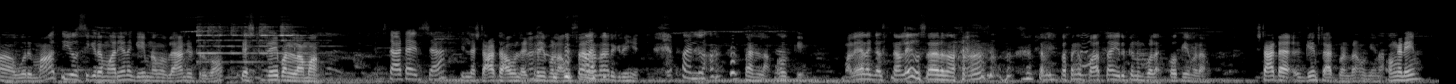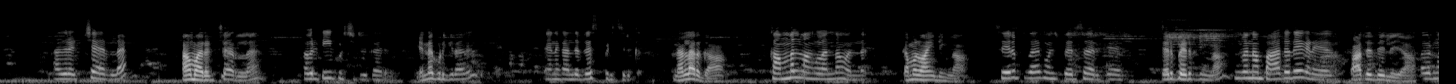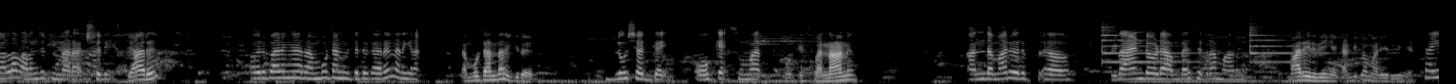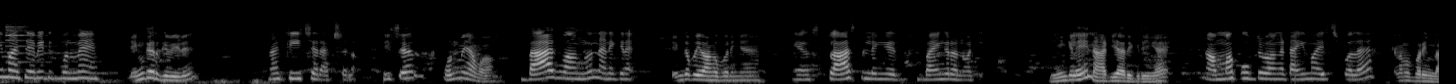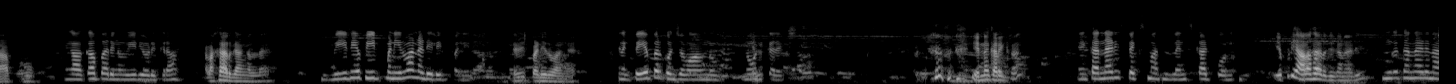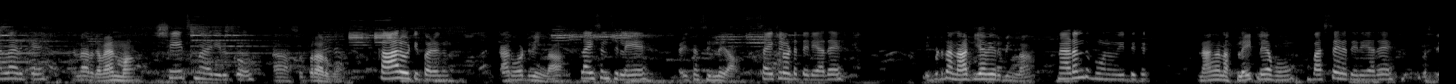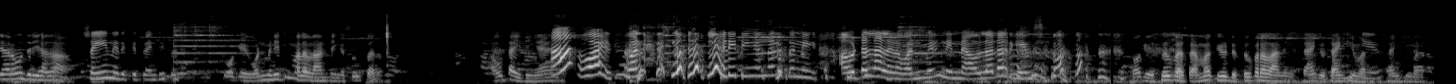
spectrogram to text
ஆ, ஒரு மாற்றி யோசிக்கிற மாதிரியான கேம் நம்ம விளையாண்டுட்டு இருக்கோம். ஜஸ்ட் ட்ரை பண்ணலாமா? ஸ்டார்ட் ஆயிடுச்சா? இல்லை ஸ்டார்ட் ஆகல. ட்ரை பண்ணலாம். உஷாராக தான் இருக்கிறீங்க. பண்ணலாம். பண்ணலாம். ஓகே மலையாள கல்ஸ்னாலே உஷாரு தான். தமிழ் பசங்க பார்த்தா இருக்கணும் போல. Okay madam start game start பண்ணுறேன் ஓகேண்ணா உங்கள் நேம் அது ரெட் சேர்ல ஆமாம் ரெட் சேரில் அவர் டீ குடிச்சிட்டு இருக்காரு. என்ன குடிக்கிறாரு? எனக்கு அந்த ட்ரெஸ் பிடிச்சிருக்கு. நல்லா இருக்கா? கம்மல் வாங்கலான்னு தான் வந்தேன். கமல் வாங்கிட்டீங்களா? செருப்பு வேற கொஞ்சம் பெருசா இருக்கு. செருப்பு எடுத்தீங்களா இவரை நான் பார்த்ததே கிடையாது. பார்த்ததே இல்லையா? அவர் நல்லா வரைஞ்சிட்டு இருந்தார் ஆக்சுவலி யாரு? அவர் பாருங்க ரம்பூட்டான் வித்துட்டு இருக்காருன்னு நினைக்கிறேன். நம்பூட்டான் தான் விற்கிறாரு ப்ளூ ஷர்ட் கை ஓகே சுமார். ஓகே சார் நான்? அந்த மாதிரி ஒரு பிராண்டோட அம்பாசிடராக மாறணும். மாறிடுவீங்க கண்டிப்பாக மாறிடுவீங்க. டைம் ஆச்சு வீட்டுக்கு போகணுமே. எங்கே இருக்குது வீடு? நான் டீச்சர் ஆக்சுவலாக டீச்சர் உண்மையாவா? பேக் வாங்கணும்னு நினைக்கிறேன். எங்கே போய் வாங்க போகிறீங்க என் கிளாஸ் பிள்ளைங்க பயங்கர நோட்டி நீங்களே நாட்டியாக இருக்கிறீங்க. அம்மா கூப்பிட்டுருவாங்க. டைம் ஆயிடுச்சு போல. கிளம்ப போகிறீங்களா அப்போ? எங்கள் அக்கா பாருங்க வீடியோ எடுக்கிறா. அழகாக இருக்காங்கல்ல? வீடியோ ஃபீட் பண்ணிடுவா நான் டெலீட் பண்ணிடுவேன். எடிட் பண்ணிடுவாங்க. எனக்கு பேப்பர் கொஞ்சம் வாங்கணும். நோட்ஸ் கரெக்ஷன் என்ன கரெக்டாக என் கண்ணாடி ஸ்பெக்ஸ் மாற்றணும் லென்ஸ் கார்ட் போடணும். எப்படி அழகாக இருக்குது கண்ணாடி? உங்கள் கண்ணாடி நல்லா இருக்கே. நல்லா இருக்கா? வேணுமா? ஷேட்ஸ் மாதிரி இருக்கோ. ஆ சூப்பராக இருக்கும். கார் ஓட்டி பழகணும். கார் ஓட்டுவீங்களா? லைசன்ஸ் இல்லையே. லைசன்ஸ் இல்லையா? சைக்கிள் ஓட்ட தெரியாதே. இப்படி தான் நாட்டியாகவே இருப்பீங்களா? நடந்து போகணும் வீட்டுக்கு. நாங்கள் நான் ஃப்ளைட்லேயே போவோம். பஸ் ஏற தெரியாதே? பஸ் ஏறவும் தெரியாதா? ட்ரெயின் இருக்குது twenty first okay one minute மேலே விளாண்டீங்க சூப்பர் அவுட் ஆயிட்டீங்க. ஒன் அடிட்டீங்கன்னு தானே சொன்னீங்க. அவுட்டெல்லாம் இல்லை ஒன் மினிட் நின்று அவ்வளோதான் ஒரு கேம் ஓகே சூப்பர் செம்ம கியூட் சூப்பராக விளாண்டீங்க. Thank you thank you ma'am thank you ma'am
